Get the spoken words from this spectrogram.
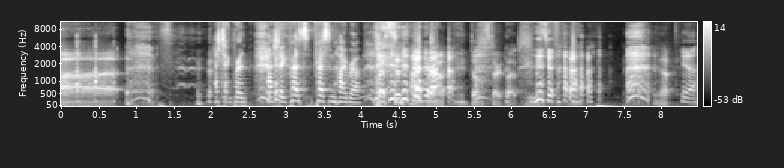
Uh, hashtag Brent, hashtag Pres, Preston Highbrow. Preston highbrow. Don't start that. please. yeah. Yeah.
